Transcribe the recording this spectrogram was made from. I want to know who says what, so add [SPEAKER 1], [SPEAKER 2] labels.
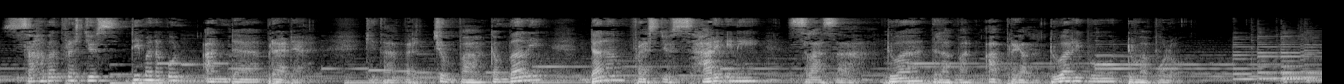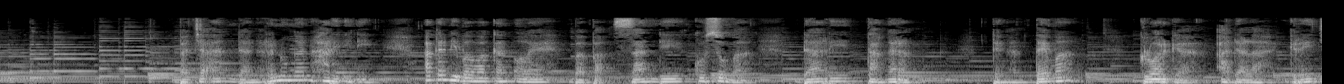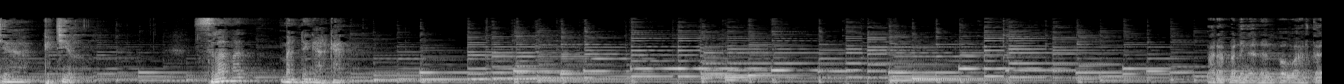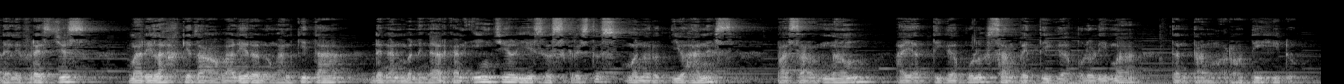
[SPEAKER 1] Sahabat Fresh Juice di mana pun Anda berada Kita berjumpa kembali dalam Fresh Juice hari ini Selasa 28 April 2020 Bacaan dan renungan hari ini akan dibawakan oleh Bapak Sandi Kusuma dari Tangerang dengan tema Keluarga adalah Gereja Kecil. Selamat mendengarkan.
[SPEAKER 2] Para pendengar dan pewarta Daily Fresh Juice, marilah kita awali renungan kita dengan mendengarkan Injil Yesus Kristus menurut Yohanes pasal 6 ayat 30 sampai 35 tentang roti hidup.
